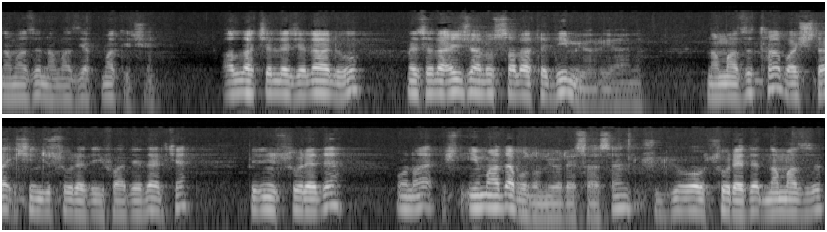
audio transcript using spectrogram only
namazı namaz yapmak için. Allah Celle Celaluhu mesela ecalus salate demiyor yani. Namazı ta başta ikinci surede ifade ederken birinci surede ona işte imada bulunuyor esasen. Çünkü o surede namazı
